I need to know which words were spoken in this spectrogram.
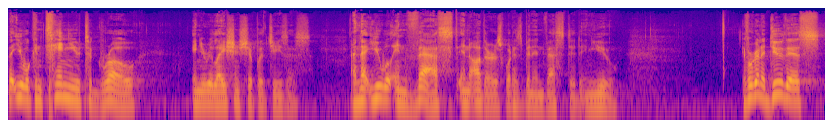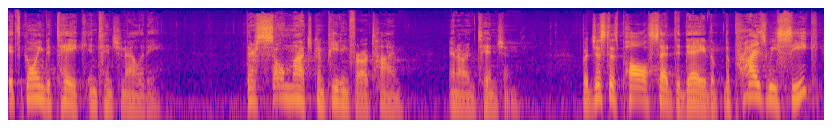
that you will continue to grow in your relationship with Jesus and that you will invest in others what has been invested in you. If we're going to do this, it's going to take intentionality. There's so much competing for our time and our intention. But just as Paul said today, the, the prize we seek,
